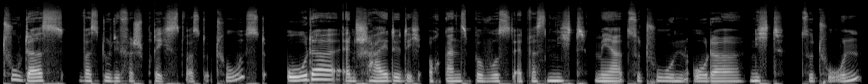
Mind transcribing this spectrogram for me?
tu das, was du dir versprichst, was du tust, oder entscheide dich auch ganz bewusst, etwas nicht mehr zu tun oder nicht zu tun,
